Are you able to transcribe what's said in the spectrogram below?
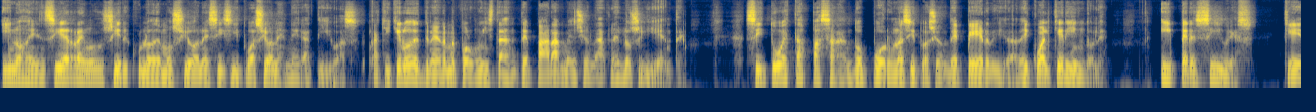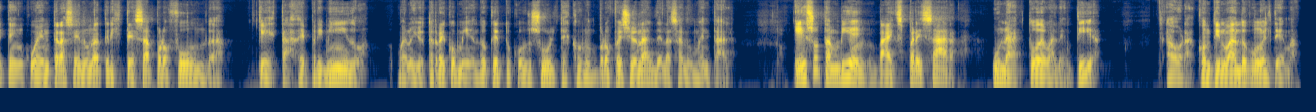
y nos encierra en un círculo de emociones y situaciones negativas. Aquí quiero detenerme por un instante para mencionarles lo siguiente. Si tú estás pasando por una situación de pérdida de cualquier índole, y percibes que te encuentras en una tristeza profunda, que estás deprimido, bueno, yo te recomiendo que tú consultes con un profesional de la salud mental. Eso también va a expresar un acto de valentía. Ahora, continuando con el tema.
